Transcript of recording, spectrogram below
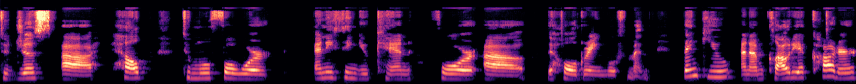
to just uh, help to move forward anything you can for uh, the whole grain movement. Thank you, and I'm Claudia Carter.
